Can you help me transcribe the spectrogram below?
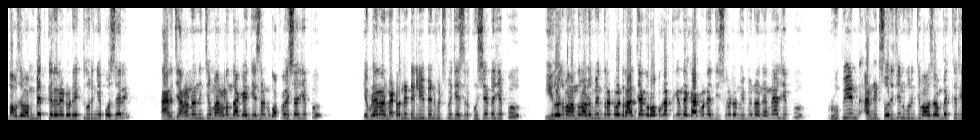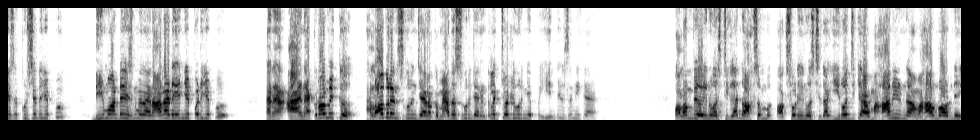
బాబు అంబేద్కర్ అనేటువంటి వ్యక్తి గురించి చెప్పోసారి ఆయన జననం నుంచి మరణం దాకా చేసిన గొప్ప విషయాలు చెప్పు. ఎప్పుడైనా మెటర్నిటీ లీవ్ బెనిఫిట్స్ పై చేసిన కృషి ఏంటో చెప్పు. ఈ రోజు మనందరం అందరూ అనుభవించినటువంటి రాజ్యాంగ రూపకర్త కింద కాకుండా ఆయన తీసుకోవడం విభిన్న నిర్ణయాలు చెప్పు. రూపీన్ అండ్ ఇట్స్ ఒరిజిన్ గురించి బాబు అంబేద్కర్ చేసిన కృషి ఏంటో చెప్పు. డిమానిటైజేషన్ మీద ఆయన ఆనాడు ఏం చెప్పాడు చెప్పు. ఆయన ఆయన ఎకనామిక్ అలాబరెన్స్ గురించి ఆయన ఒక మేధస్ గురించి ఆయన ఇంటలెక్చువాలిటీ గురించి చెప్పు. ఏం తెలుసు నీకా? కొలంబియా యూనివర్సిటీ కానీ ఆక్సఫర్డ్ ఆక్స్ఫర్డ్ యూనివర్సిటీ దాకా ఈ రోజుకి ఆ మహానీయుడిని ఆ మహానుభావుడిని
